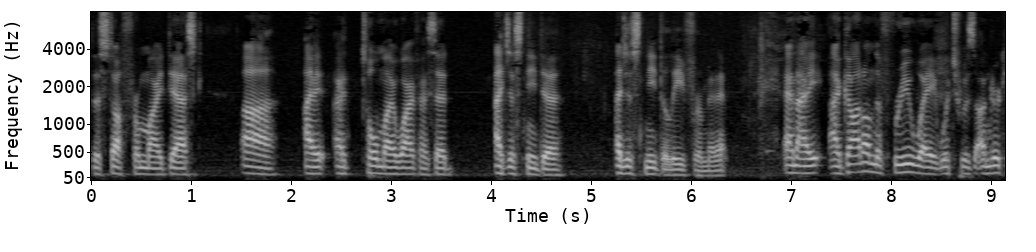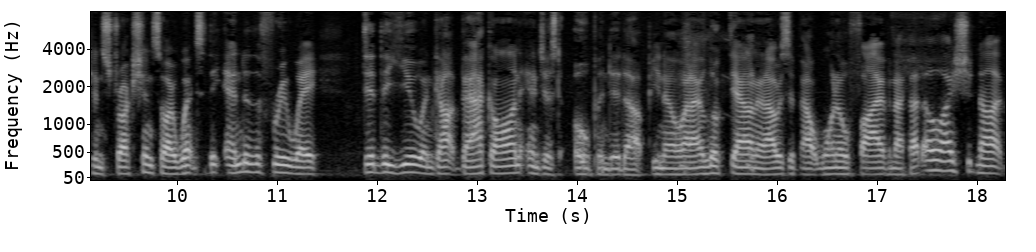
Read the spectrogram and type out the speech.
the stuff from my desk. Uh, I I told my wife, I said, I just need to, I just need to leave for a minute. And I, I got on the freeway, which was under construction. So I went to the end of the freeway, did the U, and got back on and just opened it up, you know. And I looked down and I was about 105, and I thought, oh, I should not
